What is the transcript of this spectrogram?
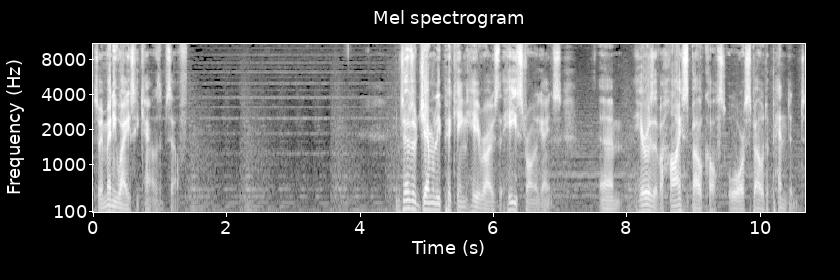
So in many ways he counters himself. In terms of generally picking heroes that he's strong against, um, heroes of a high spell cost or spell dependent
